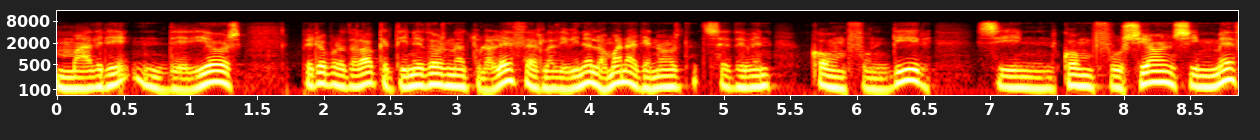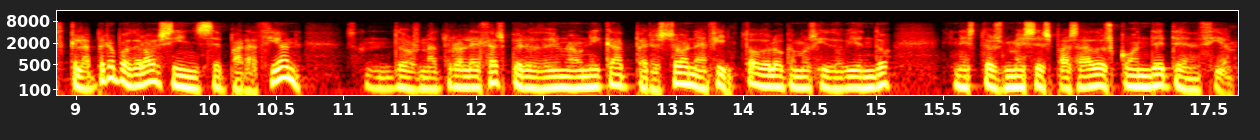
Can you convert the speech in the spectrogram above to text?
Madre de Dios. Pero por otro lado que tiene dos naturalezas, la divina y la humana, que no se deben confundir sin confusión, sin mezcla, pero por otro lado sin separación. Son dos naturalezas, pero de una única persona. En fin, todo lo que hemos ido viendo en estos meses pasados con detención.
